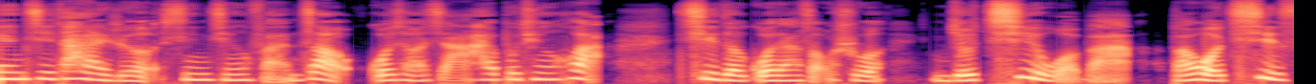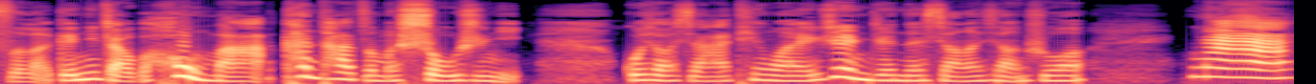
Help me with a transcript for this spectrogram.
天气太热，心情烦躁，郭晓霞还不听话，气得郭大嫂说：“你就气我吧，把我气死了，给你找个后妈，看她怎么收拾你。”郭晓霞听完，认真的想了想，说：“那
